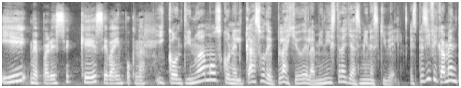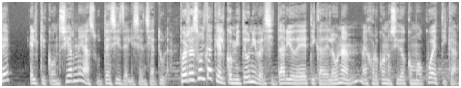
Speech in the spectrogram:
y me parece que se va a impugnar. Y continuamos con el caso de plagio de la ministra Yasmín Esquivel, específicamente el que concierne a su tesis de licenciatura. Pues resulta que el Comité Universitario de Ética de la UNAM, mejor conocido como Coética,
